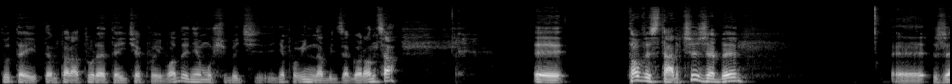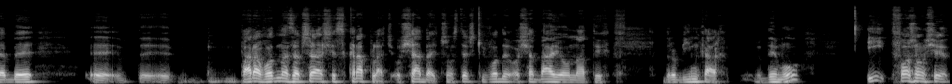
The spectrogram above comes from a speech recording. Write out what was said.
tutaj temperaturę tej ciepłej wody, nie musi być, nie powinna być za gorąca. Y, to wystarczy, żeby, y, żeby Y, para wodna zaczęła się skraplać, osiadać. Cząsteczki wody osiadają na tych drobinkach dymu i tworzą się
